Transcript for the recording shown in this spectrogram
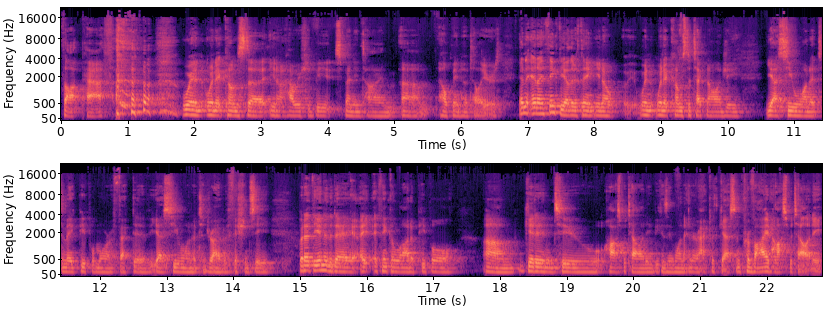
thought path when when it comes to you know how we should be spending time um, helping hoteliers. And and I think the other thing you know when when it comes to technology, yes, you want it to make people more effective. Yes, you want it to drive efficiency. But at the end of the day, I, I think a lot of people um, get into hospitality because they want to interact with guests and provide hospitality.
